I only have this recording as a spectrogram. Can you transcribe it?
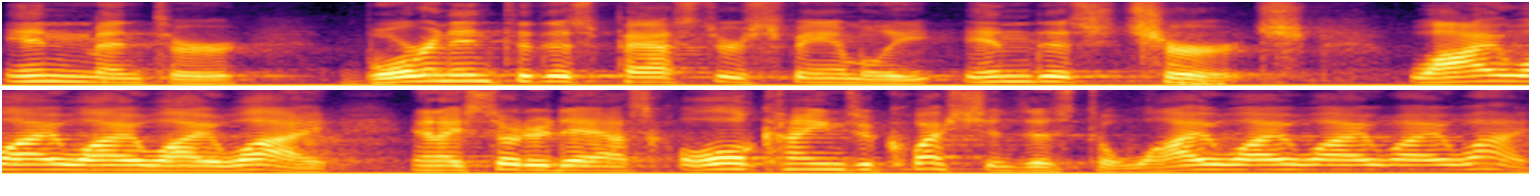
in Mentor, born into this pastor's family, in this church? Why, why, why, why, why? And I started to ask all kinds of questions as to why, why, why, why, why.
